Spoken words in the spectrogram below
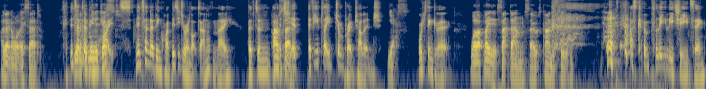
I don't know what they said. Nintendo been quite gist? Nintendo been quite busy during lockdown, haven't they? They've done. How have, so? you, have you played Jump Rope Challenge? Yes. What do you think of it? Well, I played it sat down, so it's kind of cheating. That's completely cheating.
